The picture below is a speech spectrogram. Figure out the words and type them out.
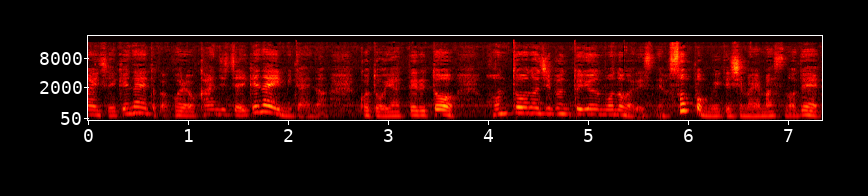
えちゃいけないとかこれを感じちゃいけないみたいなことをやってると本当の自分というものがですねそっぽ向いてしまいますので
